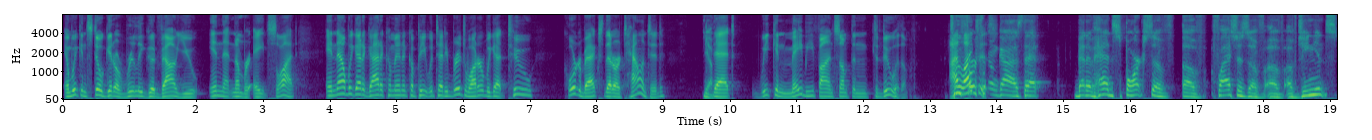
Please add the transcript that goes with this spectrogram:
And we can still get a really good value in that number eight slot. And now we got a guy to come in and compete with Teddy Bridgewater. We got two quarterbacks that are talented yep. that we can maybe find something to do with them. Two I like first this. round guys that that have had sparks of of flashes of of, of genius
